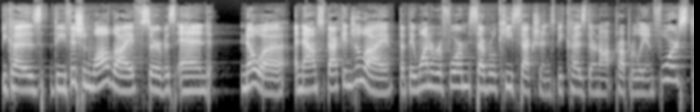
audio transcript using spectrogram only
because the Fish and Wildlife Service and NOAA announced back in July that they want to reform several key sections because they're not properly enforced.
